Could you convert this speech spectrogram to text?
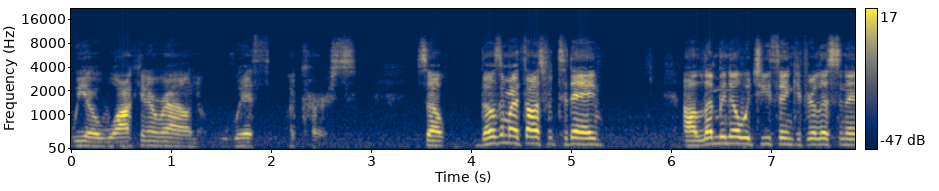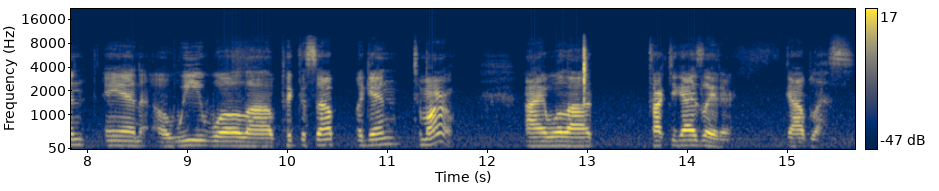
we are walking around with a curse. So, those are my thoughts for today. Uh, let me know what you think if you're listening, and uh, we will uh, pick this up again tomorrow. I will uh, talk to you guys later. God bless.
